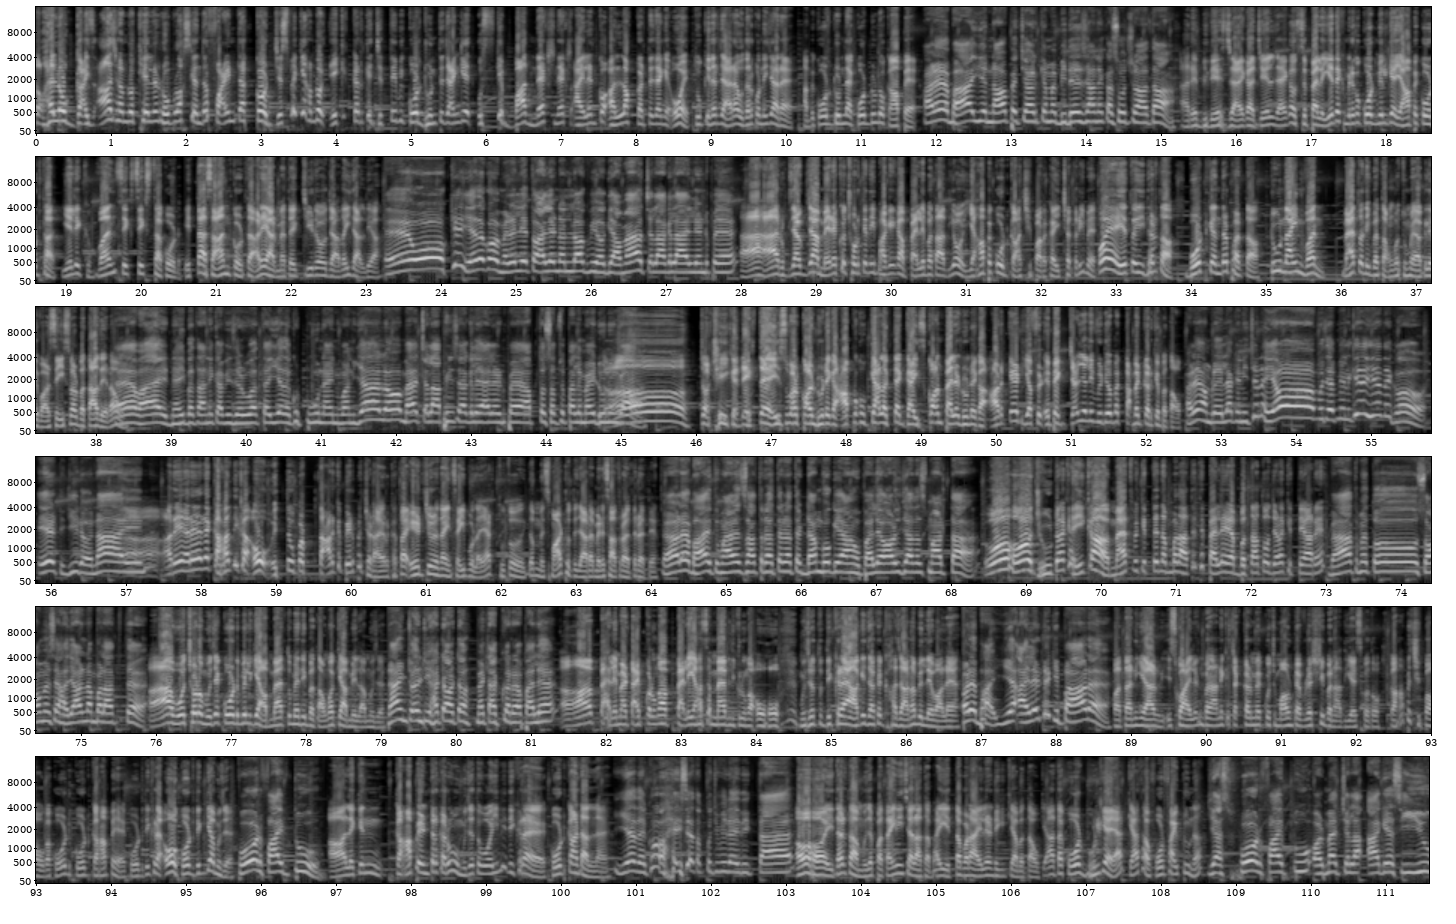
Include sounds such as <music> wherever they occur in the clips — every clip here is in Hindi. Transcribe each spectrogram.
तो हेलो गाइस आज हम लोग खेल रहे रोब्लॉक्स के अंदर फाइंड द कोड जिसमें कि हम लोग एक एक करके जितने भी कोड ढूंढते जाएँगे उसके बाद नेक्स्ट नेक्स्ट आइलैंड को अनलॉक करते जाएँगे। ओए तू किधर जा रहा है? उधर को नहीं जा रहा है? हमें कोड ढूंढना है। कोड ढूंढो कहाँ पे अरे भाई ये नाव पे चढ़ के मैं विदेश जाने का सोच रहा था। अरे विदेश जाएगा जेल जाएगा उससे पहले। ये देख मेरे को कोड मिल गया यहाँ पे कोड था। ये लिख वन सिक्स सिक्स था कोड इतना आसान कोड था। अरे यार मैं तो एक ज़ीरो ज़्यादा ही डाल दिया। ओके ये देखो मेरे लिए तो आइलैंड अनलॉक भी हो गया। मैं चला अगला आइलैंड पे। हाँ हाँ रुक जा रुक जा। मेरे को छोड़ के नहीं भागेगा पहले बता दियो यहाँ पे कोड कहाँ छिपा रखा है छतरी में। ओए, ये तो इधर था, बोट के अंदर फरता। Two nine one. मैं तो नहीं बताऊँगा तुम्हें अगले बार से इस बार बता दे रहा हूँ। भाई नहीं बताने का भी ज़रूरत है ये देखो टू नाइन वन। ये लो मैं चला फिर से अगले आइलैंड पे अब तो सबसे पहले मैं ही ढूंढूँगा। तो ठीक है देखते हैं इस बार कौन ढूंढेगा। आप लोग को क्या लगता है गाइस कौन पहले ढूंढेगा आर्केड या फिर एपिक जल्दी जल्दी वीडियो में कमेंट करके बताओ। अरे अम्ब्रेला के नीचे नहीं ओ मुझे मिल गया ये देखो एट ज़ीरो नाइन। अरे अरे अरे कहाँ दिखा? ओ इतने ऊपर तार के पेड़ पे चढ़ाया रखा था एट ज़ीरो नाइन सही बोला यार तू तो एकदम स्मार्ट होते जा रहा है मेरे साथ रहते रहते। अरे भाई तुम्हारे साथ रहते रहते डम हो गया हूँ पहले और भी ज़्यादा स्मार्ट था। ओहो झूठा कहीं का? मैथ में कितने नंबर आते थे पहले? अब बता तो जरा कितने आ रहे मैथ में तो सौ में से हज़ार नंबर आते थे। आ, वो छोड़ो मुझे कोड मिल गया। मैं तुम्हें नहीं बताऊँगा क्या मिला मुझे। नाइन ट्वेंटी हटो हटो मैं टाइप कर रहा हूँ पहले। आ, पहले मैं टाइप करूँगा पहले यहाँ से मैप निकलूँगा। ओहो मुझे तो दिख रहा है आगे जाके खजाना मिलने वाले हैं। अरे भाई ये आईलैंड है की पहाड़ है? पता नहीं यार इसको आईलैंड बनाने के चक्कर में कुछ माउंट एवरेस्ट ही बना दिया इसको तो। कहाँ पे छिपा होगा कोड कोड कहाँ पे है? कोड दिख रहा है। ओ कोड दिख गया मुझे। Four five to. आ, लेकिन कहाँ पे एंटर करूँ? मुझे तो वही नहीं दिख रहा है। कोड कहाँ डालना है? ये देखो <laughs> ऐसे तो कुछ भी नहीं दिखता। है ओहो इधर था मुझे पता ही नहीं चला था। भाई इतना बड़ा आइलैंड है कि क्या बताऊँ? क्या था? कोड भूल गया यार। क्या था? फोर फाइव टू ना? यस फोर फाइव टू और मैं चला आगे सी यू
